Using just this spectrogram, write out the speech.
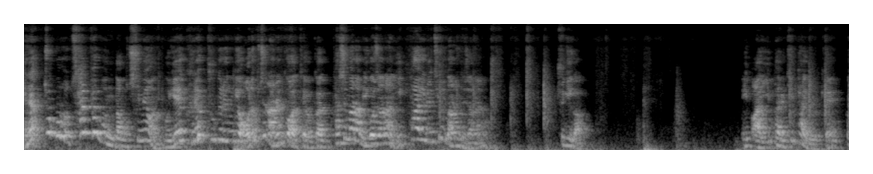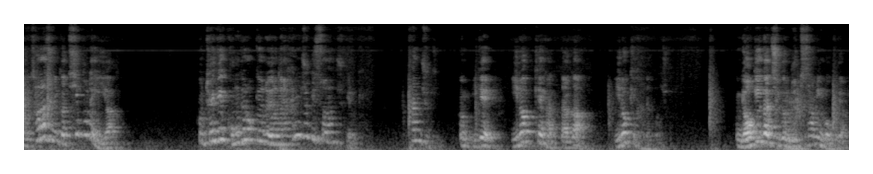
대략적으로 살펴본다고 치면 뭐 얘 그래프 그리는 게 어렵진 않을 것 같아요. 그러니까 다시 말하면 이거잖아. 이 파이를 t로 나누면 되잖아요. 주기가 이, 아, 이 파이를 t 파이 이렇게 그럼 사라지니까 t분의 2야. 그럼 되게 공교롭게도 이런 그냥 한 주기 써 한 주기 이렇게 한 주기. 그럼 이게 이렇게 갔다가 이렇게 가는 거죠. 그럼 여기가 지금 루트 3인 거고요.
